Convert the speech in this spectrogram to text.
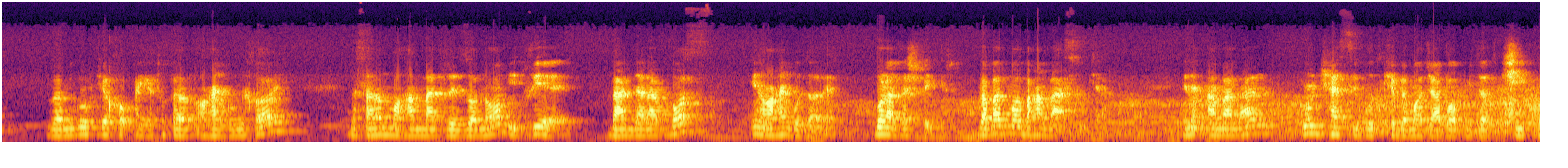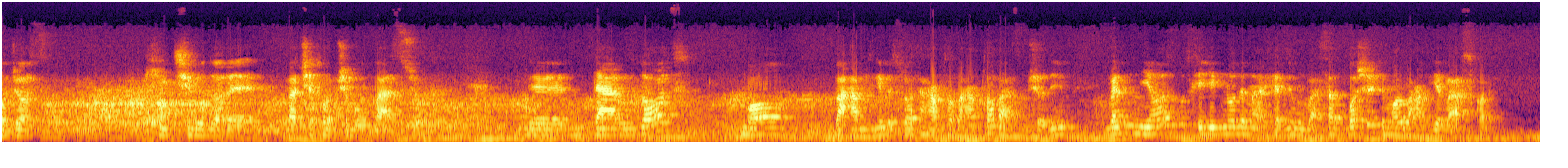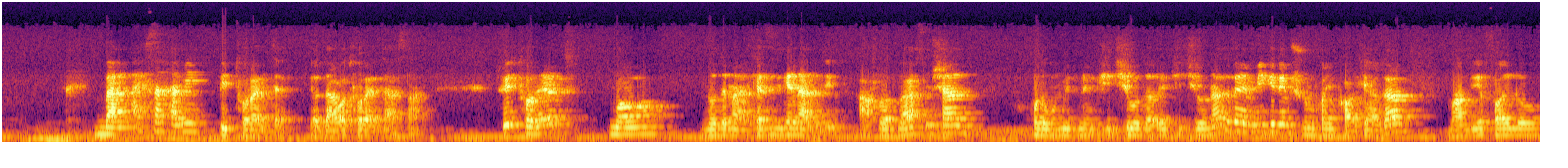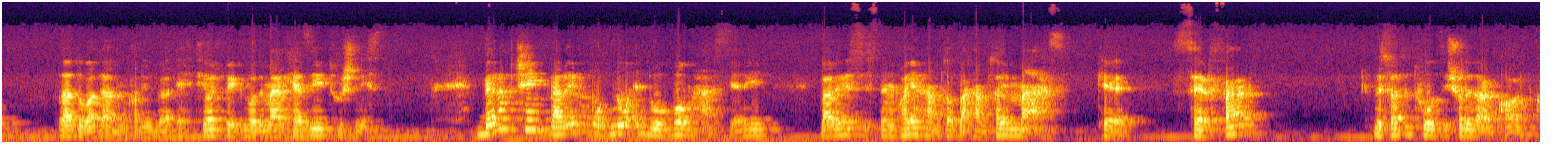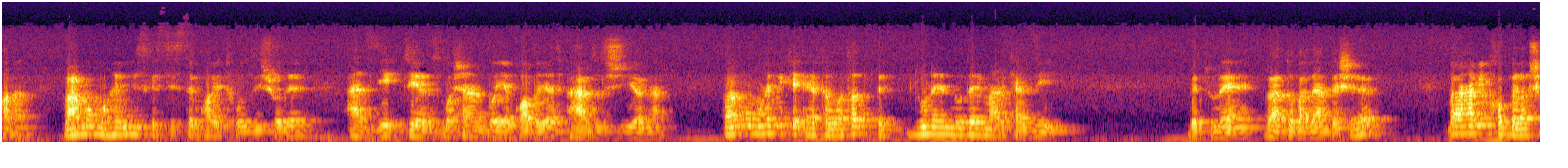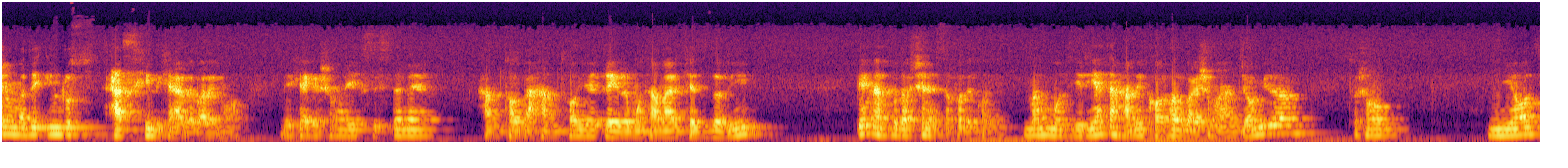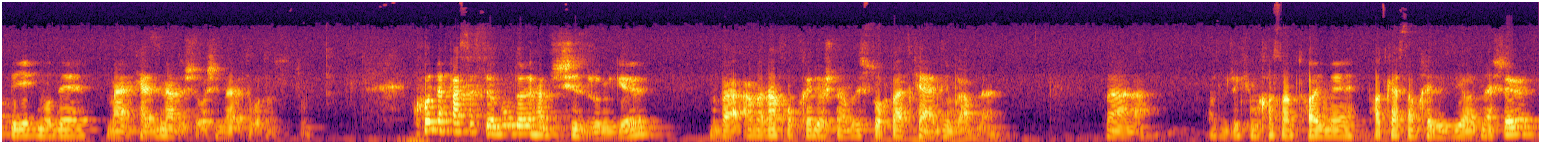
و می‌گفت که خب اگه تو فلان آهنگ رو می‌خوای مثلا محمد رضا نامی توی بندر عباس این آهنگ داره. برو ازش بگیر. و بعد ما به هم وصل می‌کرد یعنی عملا اون کسی بود که به ما جواب می‌داد کی کجاست کی چی رو داره و چطور میشه به اون وصل شد. در ذات ما به همدیگه به صورت همتا به همتا وصل شدیم ولی نیاز بود که یک نود مرکزی اون وسط باشه که ما رو به همدیگه وصل کنه. برعکس همین بیت تورنته یا در واقع تورنت هستن. توی تورنت ما نود مرکزی دیگه نداریم. افراد وصل میشن خودمون می‌دونیم کی چی رو داره کی چی رو نداره می‌گیریم شروع می‌کنیم کار کردن. ما هم دیگه فایل رو رد و بدل می‌کنیم و احتیاج به یک نود مرکزی توش نیست. بلاکچین برای نوع دوم هست. یعنی برای سیستم های همتا و همتای محض که صرفا به صورت توضیح شده دارن کار می‌کنن. و اما مهم نیست که سیستم های توضیح شده از یک جنس باشن با یک قابلیت پردازشی یا نه. و اما مهمه که ارتباطات بدون نود مرکزی بتونه رد و بدل بشه. و همین خب بلاکچین اومده این رو تسهیل کرده برای ما. که اگه شما یک سیستم همتا به همتای غیر متمرکز دارید بیاین از بلاکچین استفاده کنید. من مدیریت همه کارها رو برای شما انجام میدم تا شما نیاز به یک node مرکزی نداشته باشین در ارتباطاتتون کل فصل سوم داره همچین چیز رو میگه و عملا خب خیلی هاش در موردش صحبت کردیم قبلا. و از اونجایی که می‌خواستم time پادکستم خیلی زیاد نشه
